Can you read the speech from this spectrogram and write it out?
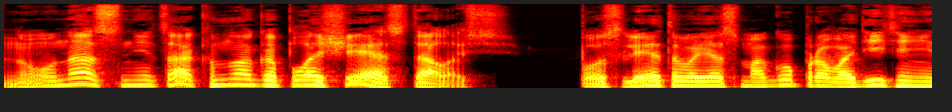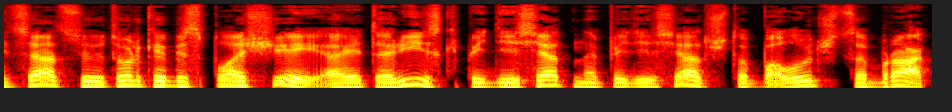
«Но у нас не так много плащей осталось. После этого я смогу проводить инициацию только без плащей, а это риск 50 на 50, что получится брак.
